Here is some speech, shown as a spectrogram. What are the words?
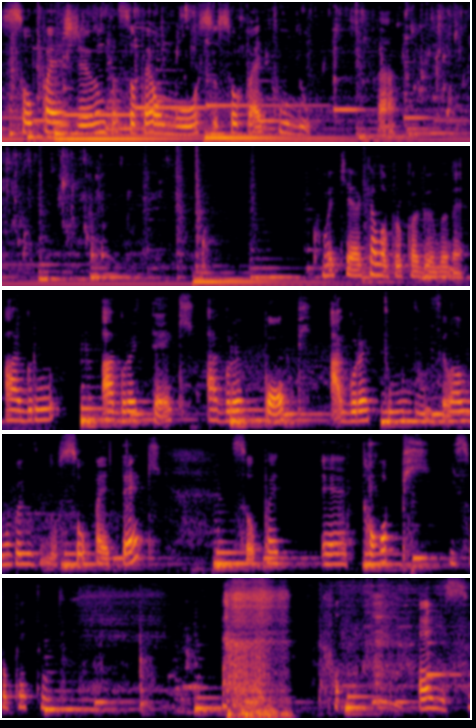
sopa é janta, sopa é almoço, sopa é tudo, tá? Como é que é aquela propaganda, né? Agro, agro é tech, agro é pop, agro é tudo, sei lá, alguma coisa assim. Sopa é tech, Sopa é, é top e sopa é tudo. é isso.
